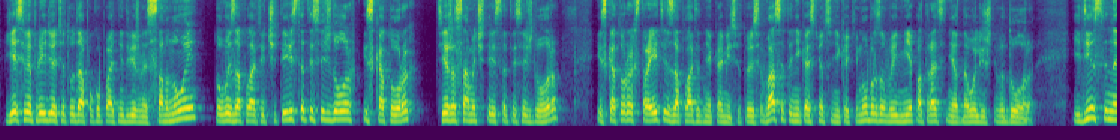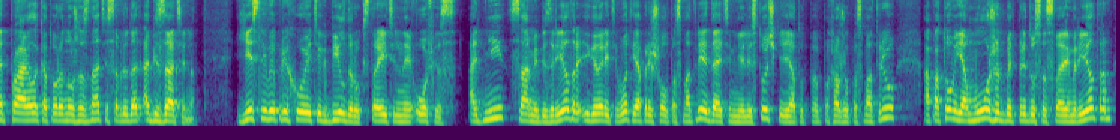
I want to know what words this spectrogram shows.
Если вы придете туда покупать недвижимость со мной, то вы заплатите 400 тысяч долларов, из которых те же самые 400 тысяч долларов – из которых строитель заплатит мне комиссию. То есть вас это не коснется никаким образом, вы не потратите ни одного лишнего доллара. Единственное правило, которое нужно знать и соблюдать обязательно. Если вы приходите к билдеру, в строительный офис одни, сами без риэлтора, и говорите, вот я пришел посмотреть, дайте мне листочки, я тут похожу, посмотрю, а потом я, может быть, приду со своим риэлтором,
